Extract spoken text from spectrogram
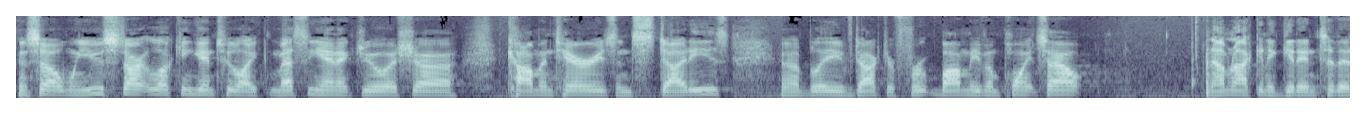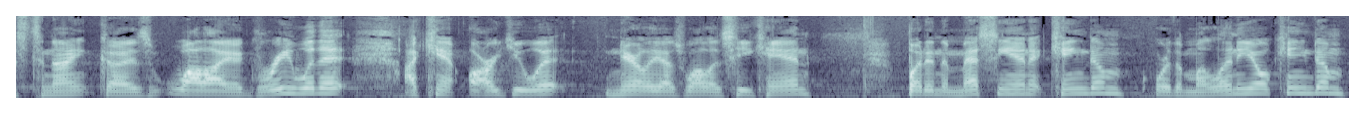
And so when you start looking into like Messianic Jewish uh, commentaries and studies, and I believe Dr. Fruchtenbaum even points out, and I'm not going to get into this tonight because while I agree with it, I can't argue it nearly as well as he can. But in the messianic kingdom or the millennial kingdom,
